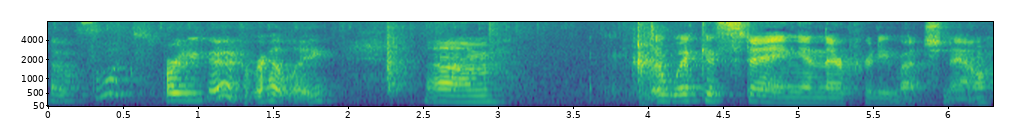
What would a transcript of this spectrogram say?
this looks pretty good, really. Um, the wick is staying in there pretty much now.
